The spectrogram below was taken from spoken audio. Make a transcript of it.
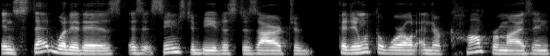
Instead, what it is, is it seems to be this desire to fit in with the world and they're compromising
